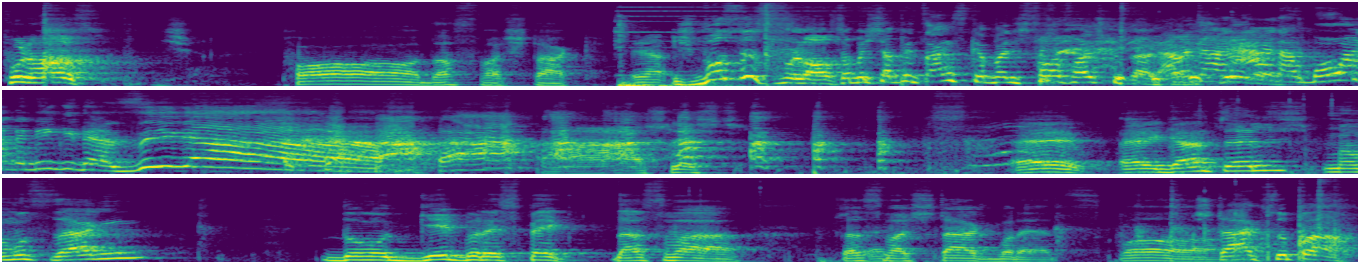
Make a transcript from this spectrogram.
Full House. Boah, das war stark. Ich wusste es wohl aus, aber ich habe jetzt Angst gehabt, weil ich es voll falsch gesagt habe. Boah, der Dicke, der Sieger! Ah, schlecht. Ey, ey, ganz ehrlich, man muss sagen, du gib Respekt. Das war, das war stark, Bruder. Boah. Stark, super.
